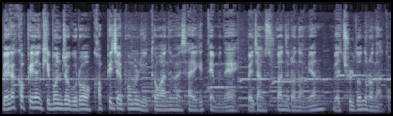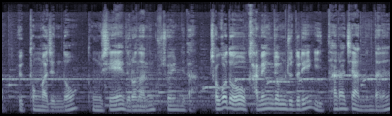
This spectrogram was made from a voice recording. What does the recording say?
메가커피는 기본적으로 커피 제품을 유통하는 회사이기 때문에 매장 수가 늘어나면 매출도 늘어나고 유통 마진도 동시에 늘어나는 구조입니다. 적어도 가맹점주들이 이탈하지 않는다는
